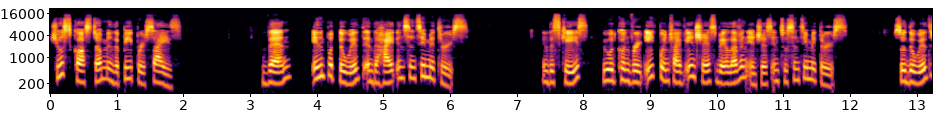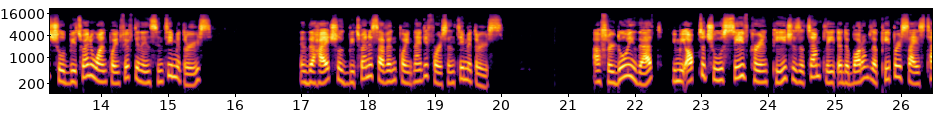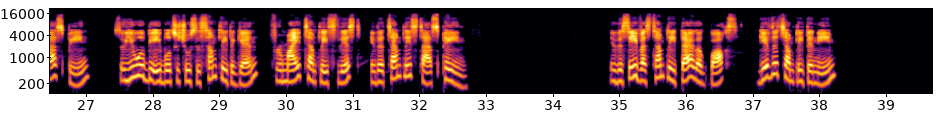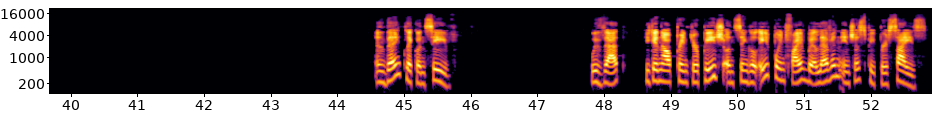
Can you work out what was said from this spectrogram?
choose Custom in the paper size. Then, input the width and the height in centimeters. In this case, we would convert 8.5 inches by 11 inches into centimeters. So the width should be 21.59 centimeters and the height should be 27.94 centimeters. After doing that, you may opt to choose Save Current Page as a template at the bottom of the paper size task pane, so you will be able to choose this template again from My Templates list in the Templates task pane. In the Save as Template dialog box, give the template a name and then click on Save. With that, you can now print your page on single 8.5 by 11 inches paper size.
